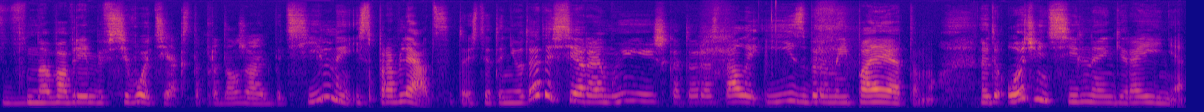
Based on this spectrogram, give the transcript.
в, на, во время всего текста продолжает быть сильной и справляться. То есть это не вот эта серая мышь, которая стала избранной поэтому. Это очень сильная героиня.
